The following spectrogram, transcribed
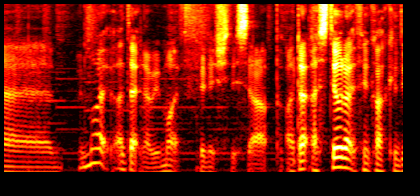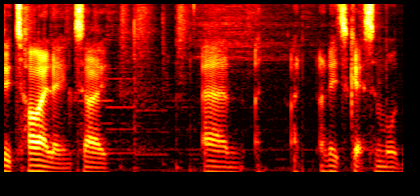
Um, we might, I don't know, we might finish this up. I don't, I still don't think I can do tiling, so um, I, I, I need to get some more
